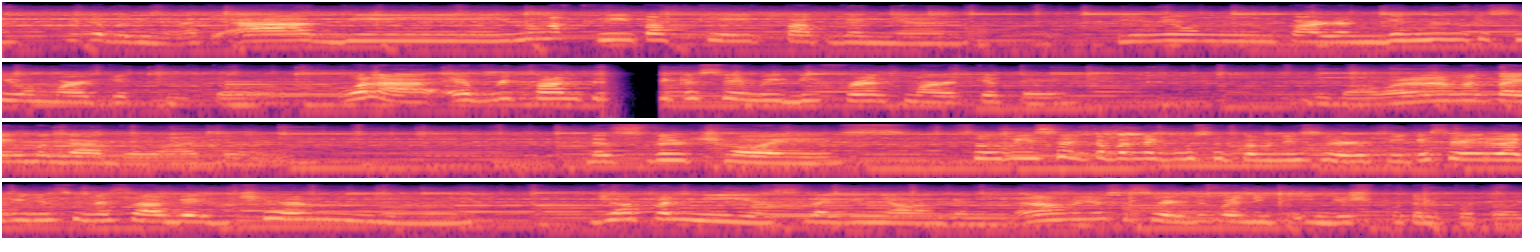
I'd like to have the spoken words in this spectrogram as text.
sino ba din Ate Abby, yung mga K-pop, K-pop, ganyan. Yun yung parang, ganun kasi yung market dito. Wala, every country kasi may different market eh. Diba? Wala naman tayong magagawa doon. That's their choice. So, minsan kapag nag-usap kami ni P, kasi lagi niya sinasabi, Gem, Japanese, lagi niya akong ganun. Alam mo yung sa Sir P, pa nag-English putol-putol.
